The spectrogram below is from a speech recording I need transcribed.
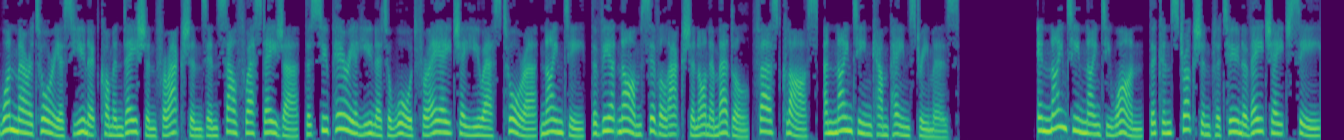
one Meritorious Unit Commendation for Actions in Southwest Asia, the Superior Unit Award for AHAUS Tora 90, the Vietnam Civil Action Honor Medal First Class, and 19 campaign streamers. In 1991, the construction platoon of HHC,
